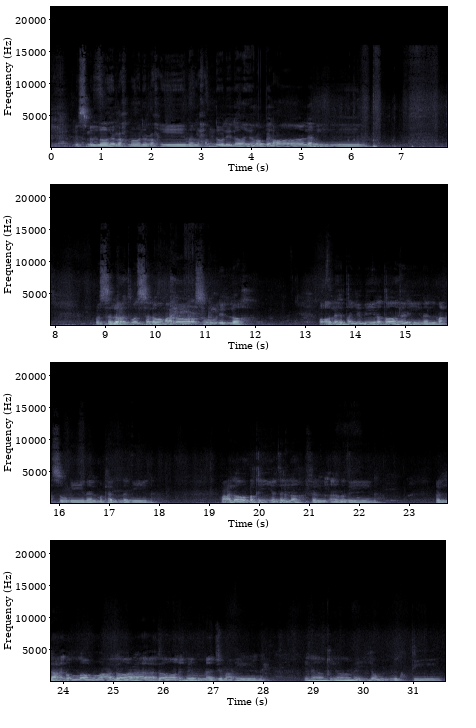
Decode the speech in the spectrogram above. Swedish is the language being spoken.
بسم الله الرحمن الرحيم. الحمد لله رب العالمين. والصلاة والسلام على رسول الله وآله الطيبين الطاهرين المعصومين المكرمين وعلى بقية الله في الأرضين. ولعن الله على أعدائهم أجمعين. إلى قيام يوم الدين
